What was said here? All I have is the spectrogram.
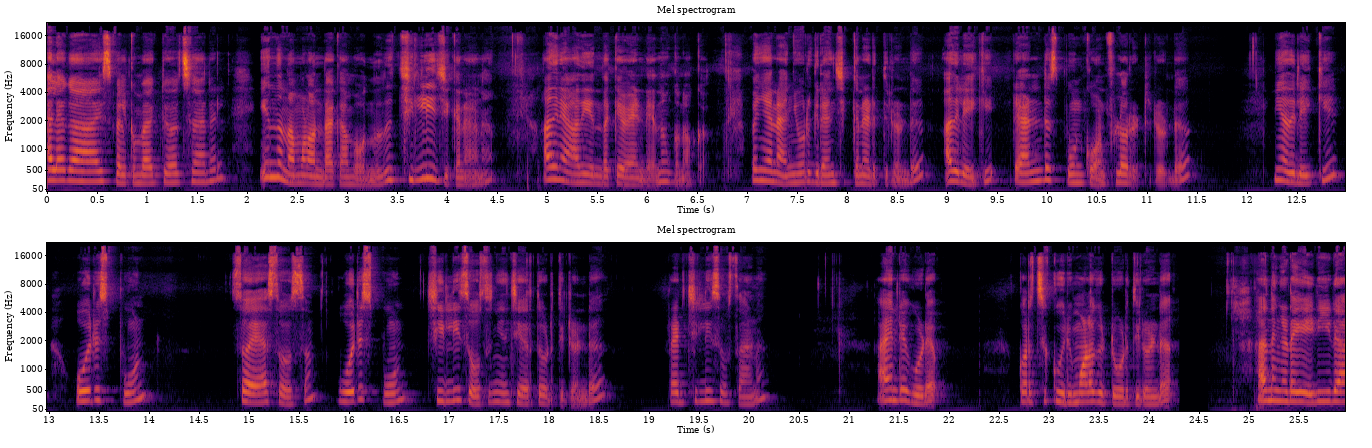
Hello guys welcome back to our channel. ഇന്ന് നമ്മൾ ഉണ്ടാക്കാൻ പോകുന്നത് ചില്ലി ചിക്കനാണ്. അതിനാദ്യം എന്തൊക്കെ വേണ്ടതെന്ന് നമുക്ക് നോക്കാം. അപ്പോൾ ഞാൻ അഞ്ഞൂറ് ഗ്രാം ചിക്കൻ എടുത്തിട്ടുണ്ട്. അതിലേക്ക് രണ്ട് സ്പൂൺ കോൺഫ്ലോർ ഇട്ടിട്ടുണ്ട്. ഇനി അതിലേക്ക് ഒരു സ്പൂൺ സോയാ സോസും ഒരു സ്പൂൺ ചില്ലി സോസും ഞാൻ ചേർത്ത് കൊടുത്തിട്ടുണ്ട്. റെഡ് ചില്ലി സോസാണ്. അതിന്റെ കൂടെ കുറച്ച് കുരുമുളക് ഇട്ട് കൊടുത്തിട്ടുണ്ട്. അത് നിങ്ങളുടെ എരിയുടെ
